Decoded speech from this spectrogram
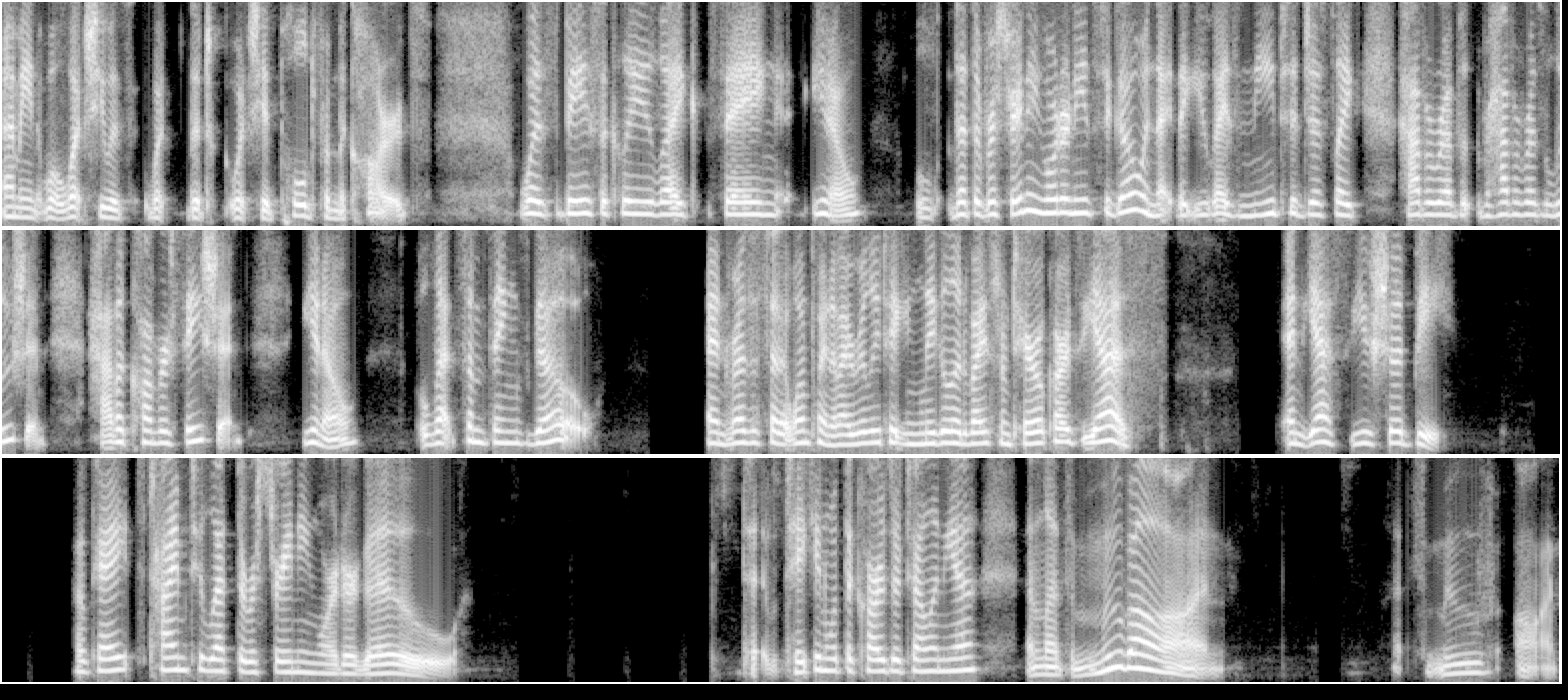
I mean, well, what she was, what the what she had pulled from the cards, was basically like saying, you know, that the restraining order needs to go, and that that you guys need to just like have a rev- have a resolution, have a conversation, you know, let some things go. And Reza said at one point, "Am I really taking legal advice from tarot cards?" Yes. And yes, you should be. Okay, it's time to let the restraining order go. T- take in what the cards are telling you and let's move on. Let's move on.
